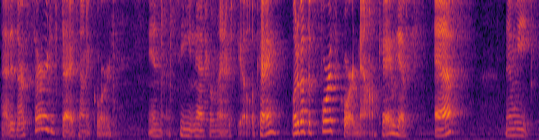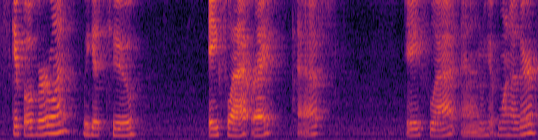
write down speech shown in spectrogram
That is our third diatonic chord in C natural minor scale, okay? What about the fourth chord now, okay? We have F, then we skip over one, we get to A flat, right? F, A flat, and we have one other.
